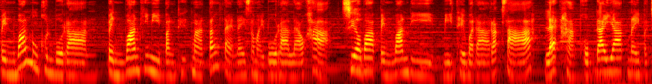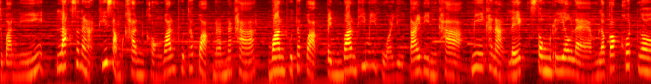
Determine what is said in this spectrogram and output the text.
เป็นว่านมงคลโบราณ เป็นว่านที่มีบันทึกมาตั้งแต่ในสมัยโบราณแล้วค่ะ เชื่อว่าเป็นว่านดี มีเทวดารักษา และหากพบได้ยากในปัจจุบันนี้ ลักษณะที่สำคัญของว่านพุทธกวักนั้นนะคะ ว่านพุทธกวักเป็นว่านที่มีหัวอยู่ใต้ดินค่ะ มีขนาดเล็ก ทรงเรียวแหลม แล้วก็คดงอ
